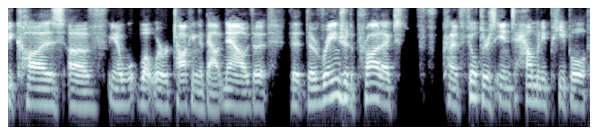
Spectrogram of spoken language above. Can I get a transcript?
because of you know what we're talking about now. The the the range of the product kind of filters into how many people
